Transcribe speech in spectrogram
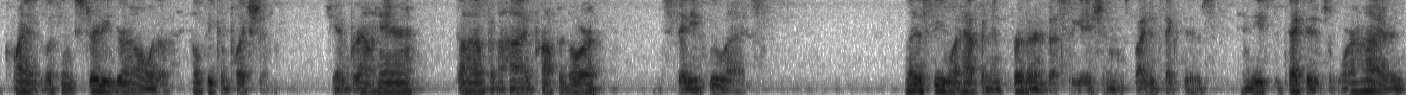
A quiet looking, sturdy girl with a healthy complexion. She had brown hair, done up in a high pompadour, and steady blue eyes. Let us see what happened in further investigations by detectives, and these detectives were hired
